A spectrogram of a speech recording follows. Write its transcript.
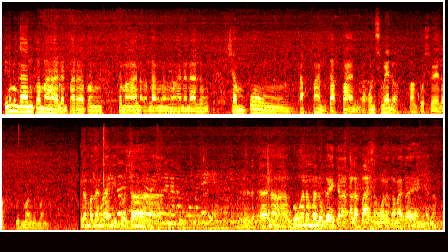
Hindi naman gaano kamahalan para pang sa mga anak lang ng mga nanalong sampung Tapan. tapan Pakonsuelo. pangkuswelo. Good morning, good morning. Ang maganda dito sa ano, bunga ng malunggay tsaka kalabasang walang kamatayan yan, no?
